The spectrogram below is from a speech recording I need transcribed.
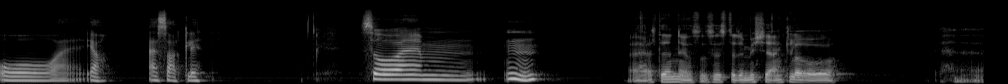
og ja, er saklig. Så um, mm. Jeg er helt enig, og så syns jeg det er mye enklere å eh,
